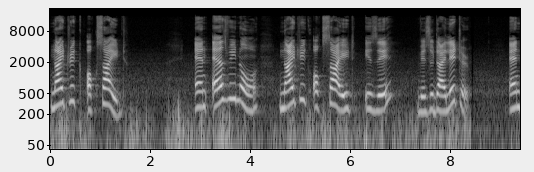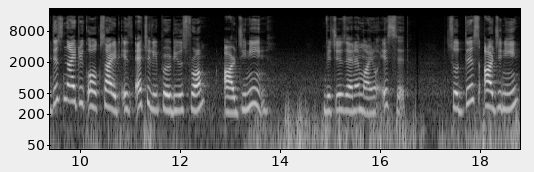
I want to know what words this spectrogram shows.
nitric oxide. And as we know, nitric oxide is a vasodilator. And this nitric oxide is actually produced from arginine which is an amino acid. So this arginine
